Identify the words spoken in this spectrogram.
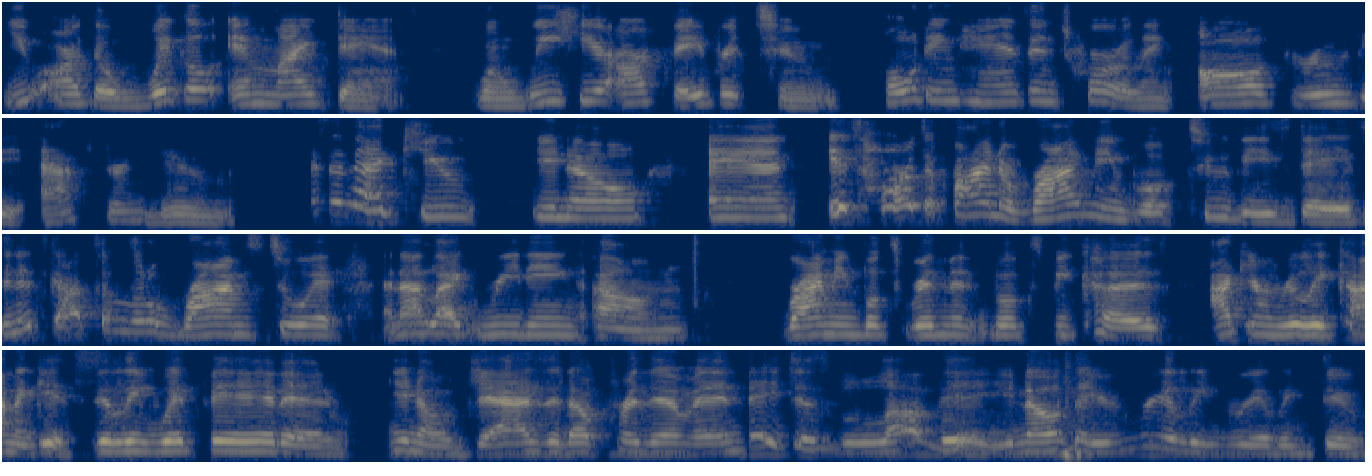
"You are the wiggle in my dance when we hear our favorite tune, holding hands and twirling all through the afternoon." Isn't that cute? You know, and it's hard to find a rhyming book too these days, and it's got some little rhymes to it. And I like reading um, rhyming books, rhythmic books, because I can really kind of get silly with it and you know jazz it up for them, and they just love it. You know, they really, really do.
